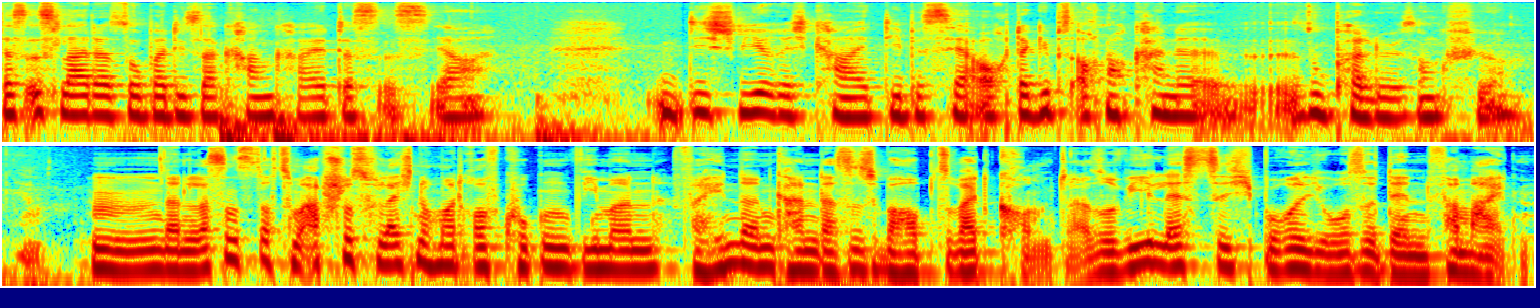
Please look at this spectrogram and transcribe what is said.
das ist leider so bei dieser Krankheit. Das ist ja die Schwierigkeit, die bisher auch, da gibt es auch noch keine super Lösung für. Ja. Hm, dann lass uns doch zum Abschluss vielleicht nochmal drauf gucken, wie man verhindern kann, dass es überhaupt so weit kommt. Also wie lässt sich Borreliose denn vermeiden?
